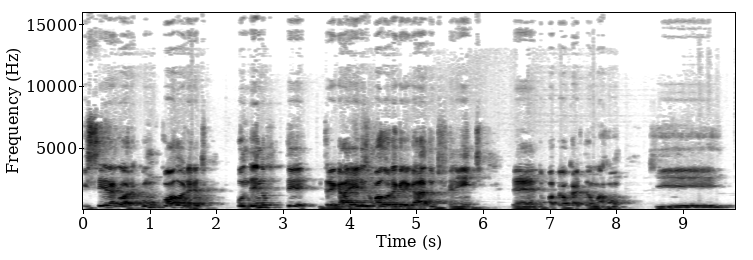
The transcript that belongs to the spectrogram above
e ser agora, como o Colored, podendo ter, entregar a eles um valor agregado diferente é, do papel cartão marrom, que,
